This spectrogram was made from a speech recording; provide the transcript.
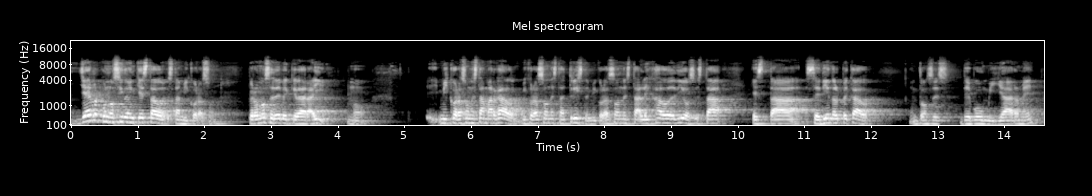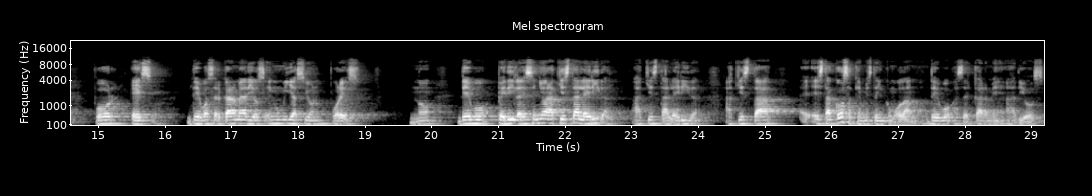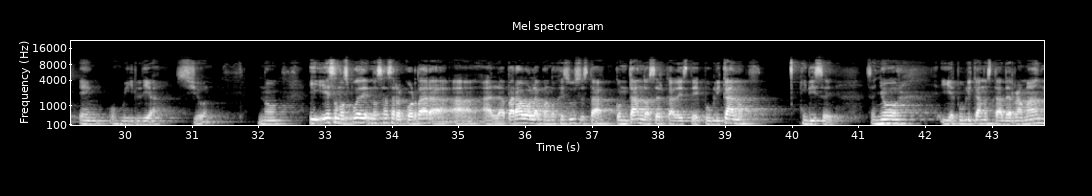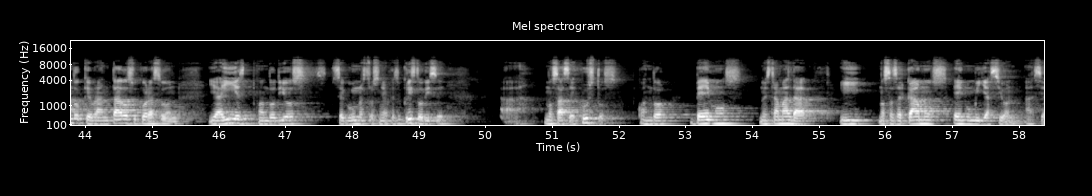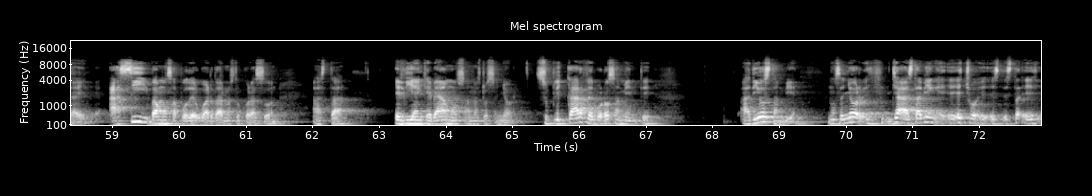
ya he reconocido en qué estado está mi corazón, pero no se debe quedar ahí, ¿no? mi corazón está amargado, mi corazón está triste, mi corazón está alejado de Dios, está, está cediendo al pecado. Entonces debo humillarme por eso. Debo acercarme a Dios en humillación por eso. No debo pedirle, Señor, aquí está la herida, aquí está la herida, aquí está eh, esta cosa que me está incomodando. Debo acercarme a Dios en humillación. ¿no? Y eso nos, puede, nos hace recordar a, la parábola cuando Jesús está contando acerca de este publicano y dice, Señor, y el publicano está derramando, quebrantado su corazón, y ahí es cuando Dios, según nuestro Señor Jesucristo, dice, ah, nos hace justos, cuando vemos nuestra maldad y nos acercamos en humillación hacia Él. Así vamos a poder guardar nuestro corazón hasta el día en que veamos a nuestro Señor. Suplicar fervorosamente a Dios también. No, Señor, ya está bien hecho,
